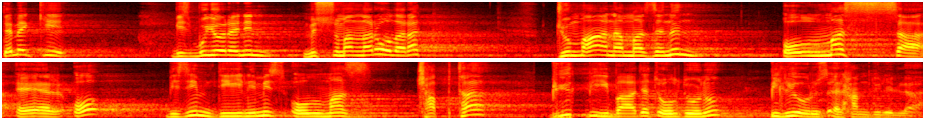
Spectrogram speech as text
Demek ki biz bu yörenin Müslümanları olarak cuma namazının olmazsa eğer o bizim dinimiz olmaz çapta büyük bir ibadet olduğunu biliyoruz elhamdülillah.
